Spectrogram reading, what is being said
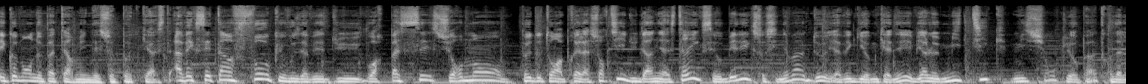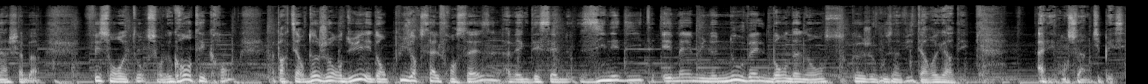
Et comment ne pas terminer ce podcast avec cette info que vous avez dû voir passer sûrement peu de temps après la sortie du dernier Astérix et Obélix au cinéma 2 et avec Guillaume Canet, eh bien le mythique Mission Cléopâtre d'Alain Chabat fait son retour sur le grand écran à partir d'aujourd'hui et dans plusieurs salles françaises avec des scènes inédites et même une nouvelle bande-annonce que je vous invite à regarder. Allez, on se fait un petit plaisir.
